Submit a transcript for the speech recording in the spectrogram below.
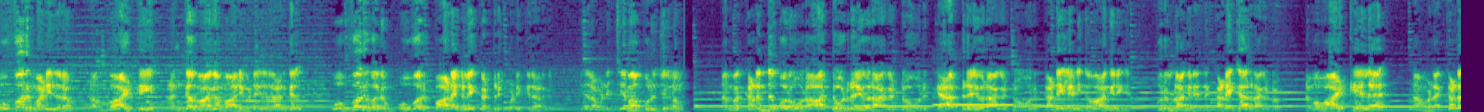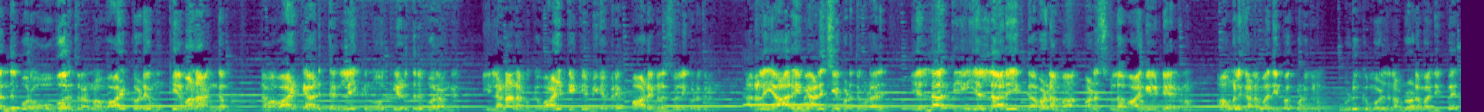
ஒவ்வொரு மனிதரும் நம் வாழ்க்கையின் அங்கமாக மாறிவிடுகிறார்கள். ஒவ்வொருவரும் ஒவ்வொரு பாடங்களை கற்றுக் கொடுக்கிறார்கள். இதை நம்ம நிச்சயமா புரிஞ்சுக்கணும். நம்ம கடந்து போற ஒரு ஆட்டோ டிரைவர் ஆகட்டும் ஒரு கேப் டிரைவர் ஆகட்டும் ஒரு கடையில நீங்க வாங்குறீங்க பொருள் வாங்குற இந்த கடைக்காரர் ஆகட்டும் நம்ம வாழ்க்கையில நம்மள கடந்து போற ஒவ்வொருத்தரும் நம்ம வாழ்க்கையோட முக்கியமான அங்கம். நம்ம வாழ்க்கை அடுத்த நிலைக்கு நோக்கி எடுத்துட்டு போறாங்க இல்லைன்னா நமக்கு வாழ்க்கைக்கு மிகப்பெரிய பாடங்களை சொல்லி கொடுக்குறாங்க. அதனால யாரையுமே அலட்சியப்படுத்தக்கூடாது. எல்லாத்தையும் எல்லாரையும் கவனமா மனசுக்குள்ள வாங்கிக்கிட்டே இருக்கணும். அவங்களுக்கான மதிப்பை கொடுக்கணும். கொடுக்கும்பொழுது நம்மளோட மதிப்பு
